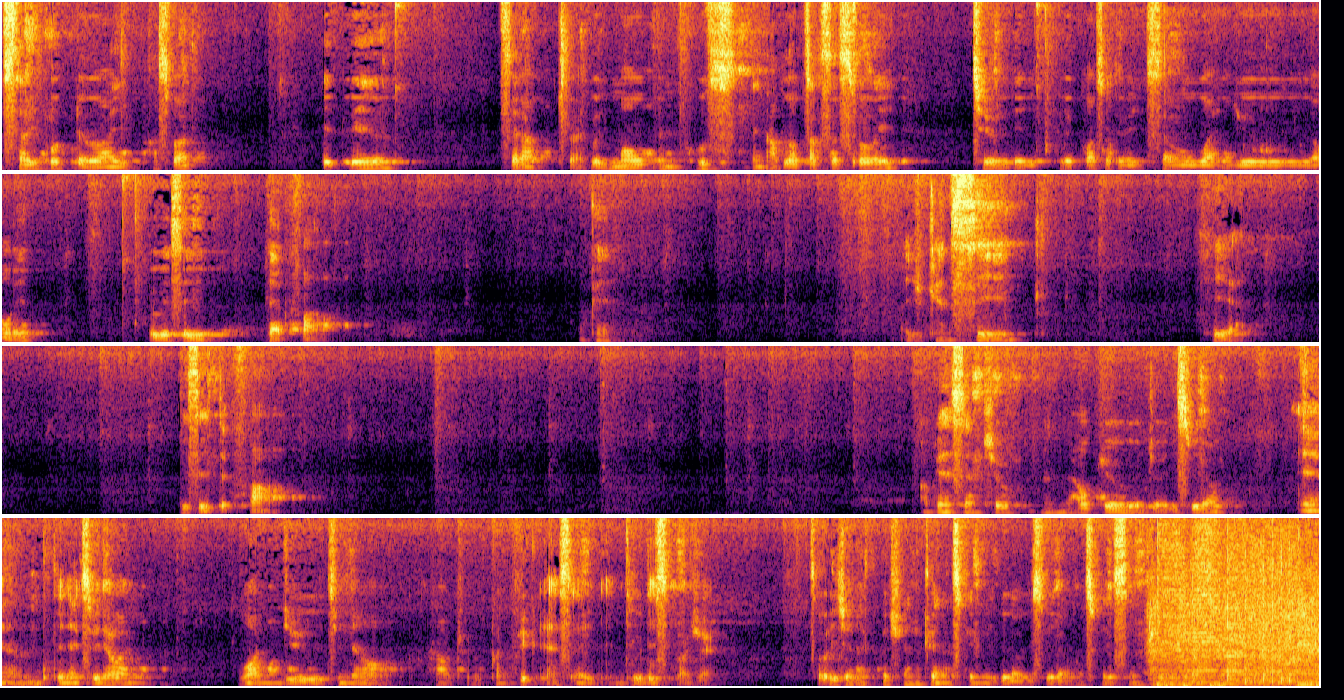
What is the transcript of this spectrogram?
so you put the right password. It will set up track remote and push and upload successfully to the repository. So when you load it you will see that file. Okay you can see here this is the file okay thank you and I hope you enjoy this video. And the next video I want you to know how to configure SA into this project so is your next question, you can ask me below this video. Thank you.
